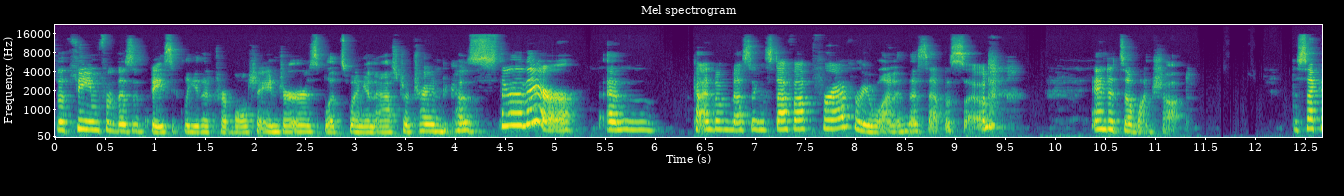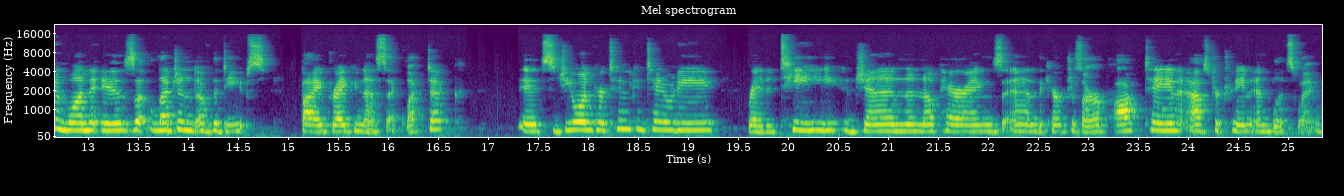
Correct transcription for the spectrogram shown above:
the theme for this is basically the triple changers, Blitzwing and Astrotrain, because they're there and kind of messing stuff up for everyone in this episode. and it's a one shot. The second one is Legend of the Deeps by Dragoness Eclectic. It's G1 cartoon continuity, rated T, Gen, no pairings, and the characters are Octane, Astrotrain, and Blitzwing.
